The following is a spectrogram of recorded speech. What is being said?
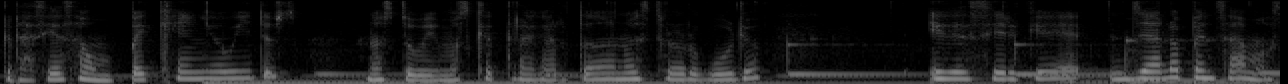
Gracias a un pequeño virus nos tuvimos que tragar todo nuestro orgullo y decir que ya lo pensamos,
